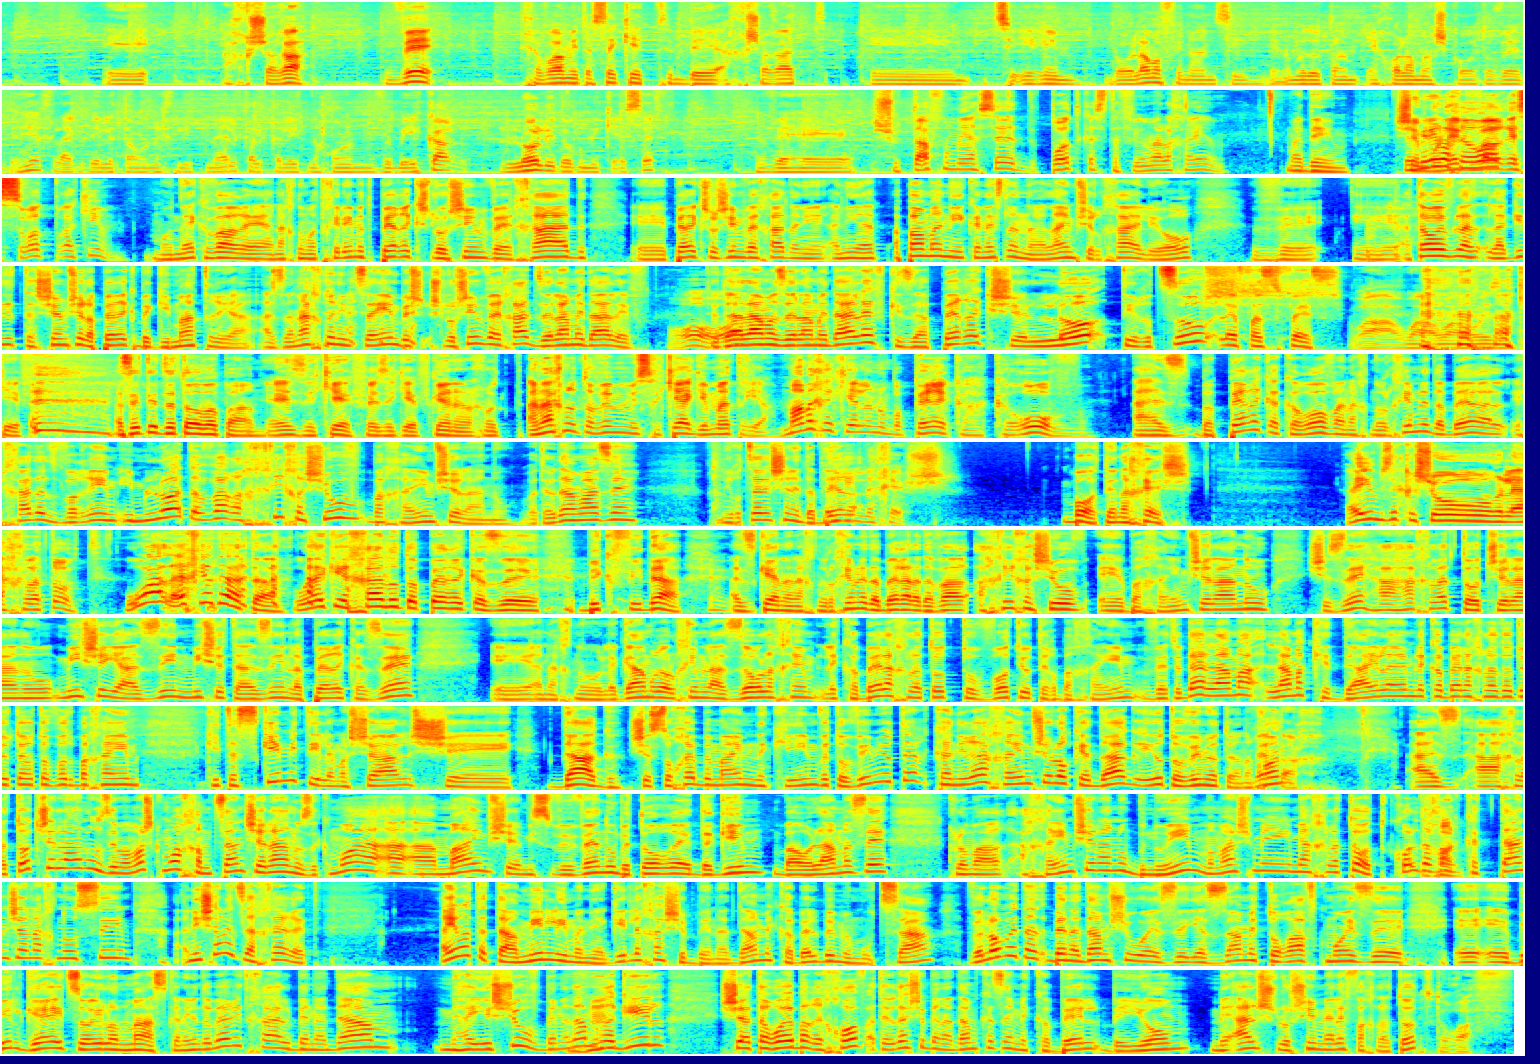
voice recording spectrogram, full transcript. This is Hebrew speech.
אה, הכשרה וחברה מתעסקת בהכשרת אה, צעירים בעולם הפיננסי, ללמד אותם איך עולם ההשקעות עובד, איך להגדיל את ההון, איך להתנהל כלכלית נכון, ובעיקר לא לדאוג מכסף. ושותף ומייסד פודקאסט עפים על החיים, מדהים. שמונה אחרות- כבר עשרות פרקים. מונה כבר, אה, אנחנו מתחילים את פרק 31. אה, פרק 31, אני, אני, הפעם אני אכנס לנעליים שלך, אליאור, ואתה אוהב לה, להגיד את השם של הפרק בגימטריה, אז אנחנו נמצאים ב-31, זה ל"א. אתה יודע למה זה ל"א? כי זה הפרק שלא תרצו לפספס. וואו, וואו, וואו, איזה כיף. עשיתי את זה טוב הפעם. איזה כיף, איזה כיף. כן, אנחנו, אנחנו טובים במשחקי הגימטריה. מה מחכה לנו בפרק הקרוב? אז בפרק הקרוב אנחנו הולכים לדבר על אחד הדברים, אם לא הדבר הכי חשוב בחיים שלנו. ואתה יודע מה זה? אני רוצה תן שנדבר... לי לנחש. בוא, תנחש. האם זה קשור להחלטות? וואלה, איך ידעת? אולי כי הכנו את הפרק הזה בקפידה. אז כן, אנחנו הולכים לדבר על הדבר הכי חשוב אה, בחיים שלנו, שזה ההחלטות שלנו. מי שיאזין, מי שתאזין לפרק הזה, אנחנו לגמרי הולכים לעזור לכם לקבל החלטות טובות יותר בחיים. ואתה יודע למה, למה כדאי להם לקבל החלטות יותר טובות בחיים? כי תסכים איתי למשל שדג ששוחה במים נקיים וטובים יותר, כנראה החיים שלו כדג יהיו טובים יותר, נכון? בטח. אז ההחלטות שלנו זה ממש כמו החמצן שלנו, זה כמו המים שמסביבנו בתור אה, דגים בעולם הזה. כלומר, החיים שלנו בנויים ממש מהחלטות. כל דבר נכון. קטן שאנחנו עושים, אני אשאל את זה אחרת. האם אתה תאמין לי אם אני אגיד לך שבן אדם מקבל בממוצע, ולא בן, אדם שהוא איזה יזם מטורף כמו איזה אה, אה, ביל גייטס או אילון מאסק, אני מדבר איתך על בן אדם מהיישוב, בן אדם מהמם. רגיל שאתה רואה ברחוב, אתה יודע שבן אדם כזה מקבל ביום מעל 30 אלף החלטות? מטורף.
